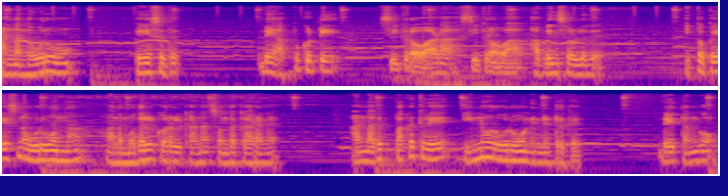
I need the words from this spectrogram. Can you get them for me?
அண்ட் அந்த உருவம் பேசுது. டேய் அப்புக்குட்டி சீக்கிரம் வாடா சீக்கிரம் வா அப்படின்னு சொல்லுது. இப்போ பேசின உருவம் தான் அந்த முதல் குரலுக்கான சொந்தக்காரங்க. அண்ட் அதுக்கு பக்கத்துலேயே இன்னொரு உருவம் நின்றுட்டுருக்கு டேய் தங்கம்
